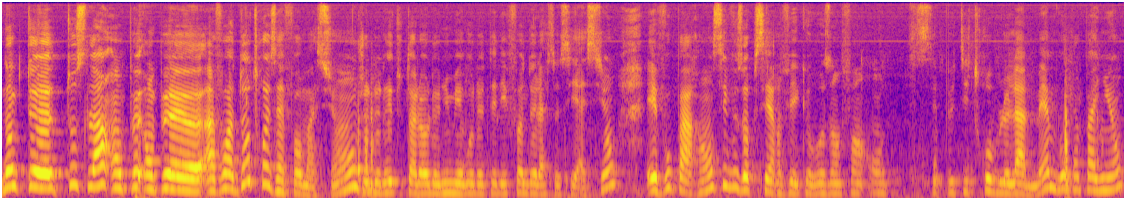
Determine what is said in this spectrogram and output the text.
Donc, de- tout cela, on peut, on peut euh, avoir d'autres informations. Je donnerai tout à l'heure le numéro de téléphone de l'association. Et vous, parents, si vous observez que vos enfants ont ces petits troubles-là, même vos compagnons,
